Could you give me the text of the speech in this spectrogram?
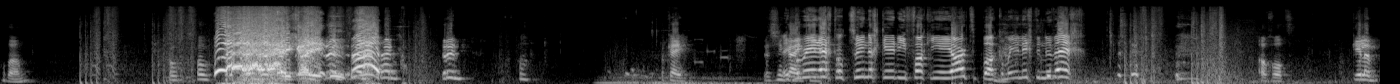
Hold on. Oh, oh. ik kan niet! Run, Ah! run, run. Oh. Oké. Is een Ik kijkie. probeer echt al twintig keer die fucking AR te pakken, maar je ligt in de weg. Oh god. Kill hem.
